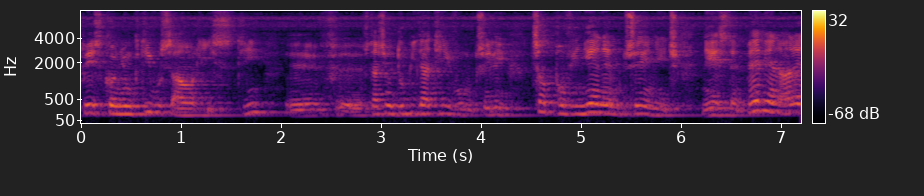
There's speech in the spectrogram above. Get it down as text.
tu jest koniunctivus aoristi y, w, w znaczeniu dubitativum, czyli co powinienem czynić. Nie jestem pewien, ale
